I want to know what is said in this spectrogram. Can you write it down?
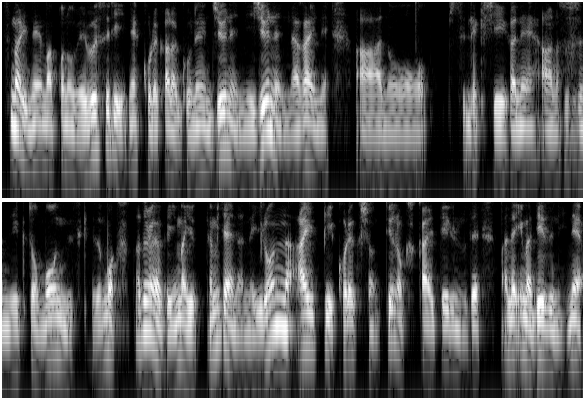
つまりね、まあ、この Web3 ね、これから5年、10年、20年長いね、あの、歴史がね、あの進んでいくと思うんですけれども、まあ、とにかく今言ったみたいなね、いろんな IP、コレクションっていうのを抱えているので、まあね、今ディズニーね、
